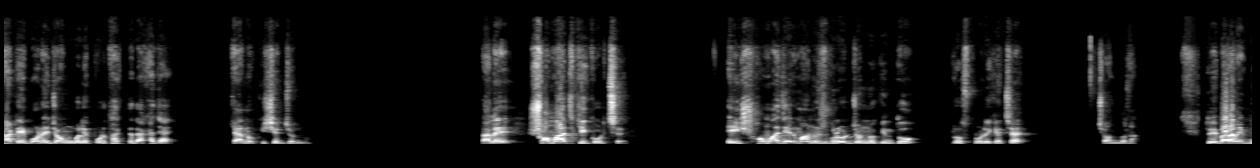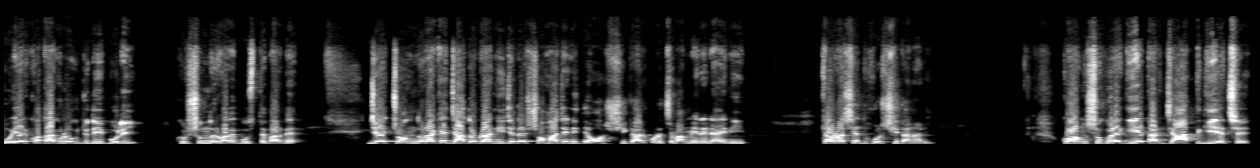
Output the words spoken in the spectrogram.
ঘাটে, বনে, জঙ্গলে পড়ে থাকতে দেখা যায়। কেন? কিসের জন্য? তাহলে সমাজ কি করছে? এই সমাজের মানুষগুলোর জন্য কিন্তু প্রশ্ন রেখেছে চন্দনা। তো এবার আমি বইয়ের কথাগুলো যদি বলি, খুব সুন্দরভাবে বুঝতে পারবে যে চন্দনাকে যাদবরা নিজেদের সমাজে নিতে অস্বীকার করেছে বা মেনে নেয়নি, কেননা সে ধর্ষিতা নারী। কংসকুলে গিয়ে তার জাত গিয়েছে।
